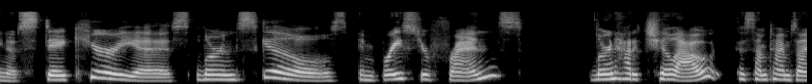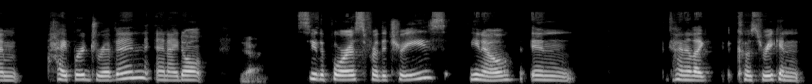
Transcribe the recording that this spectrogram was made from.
you know, stay curious, learn skills, embrace your friends, learn how to chill out because sometimes I'm hyper driven and I don't yeah see the forest for the trees, you know, in kind of like Costa Rican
